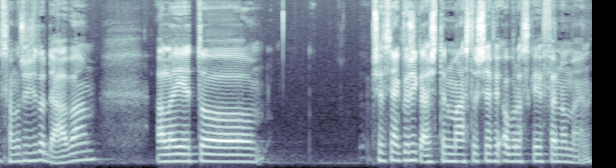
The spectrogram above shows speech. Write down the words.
samozřejmě, že to dávám, ale je to přesně jak to říkáš, ten Masterchef je obrovský fenomén.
